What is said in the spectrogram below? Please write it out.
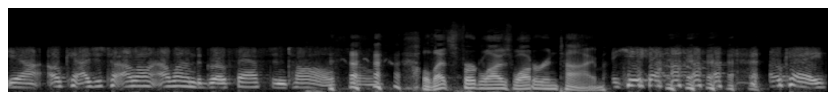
Yeah. Okay. I just I want I want them to grow fast and tall. So well, that's fertilized water and time. yeah. okay.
